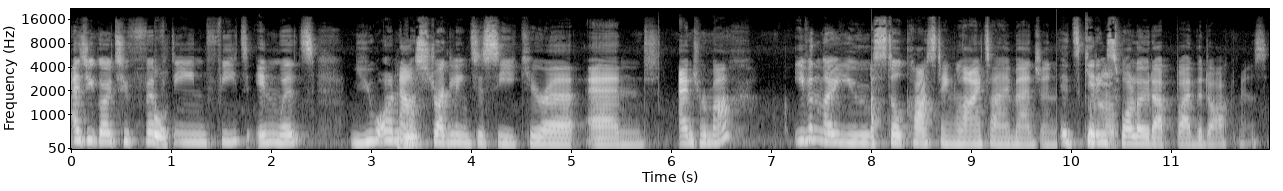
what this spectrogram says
As you go to 15 feet inwards, you are now mm-hmm. struggling to see Kira and Andromach. Even though you are still casting light, I imagine, it's getting mm-hmm. swallowed up by the darkness.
